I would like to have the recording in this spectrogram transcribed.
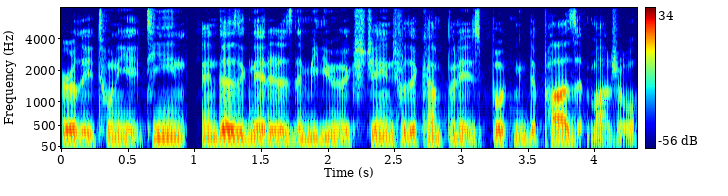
early 2018 and designated as the medium of exchange for the company's booking deposit module.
